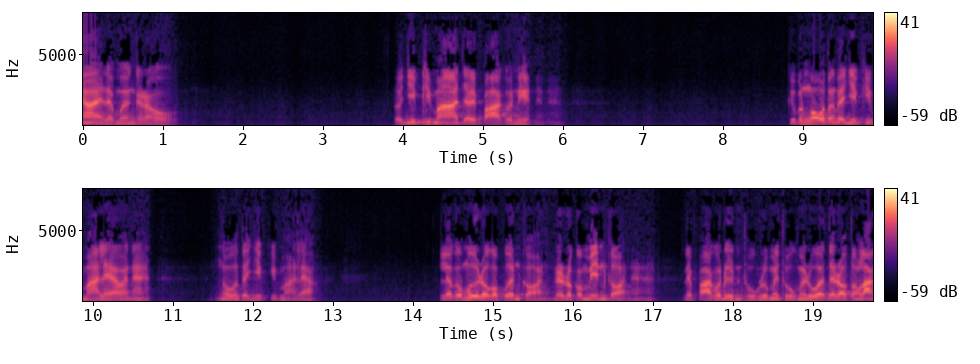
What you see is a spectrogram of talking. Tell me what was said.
ง่ายๆแล้วเหมือนกับเรา เราหยิบขี้หมาจะไปปาคนอื่นเนี่ยนะคือมันโง่ตั้งแต่หยิบขี้หมาแล้วนะโง่แต่หยิบขี้หมาแล้ว แล้วก็มือเราก็เปื้อนก่อน แล้วเราก็เหม็นก่อนนะฮะแล้วปลาก็ดื่นถูกหรือไม่ถูกไม่รู้แต่เราต้องล้าง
